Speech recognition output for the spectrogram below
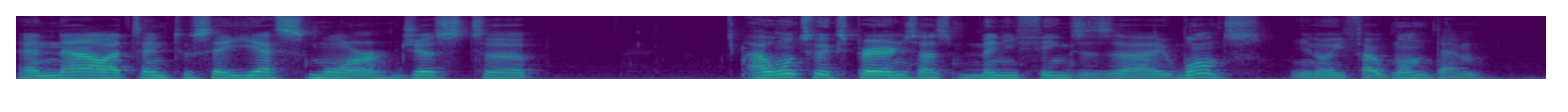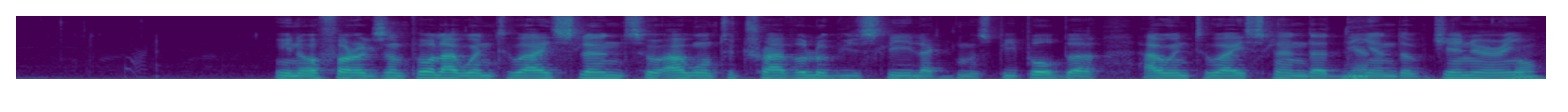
and now I tend to say yes more. Just uh, I want to experience as many things as I want. You know, if I want them. You know, for example, I went to Iceland, so I want to travel, obviously, like most people. But I went to Iceland at the Yeah. end of January. Cool.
